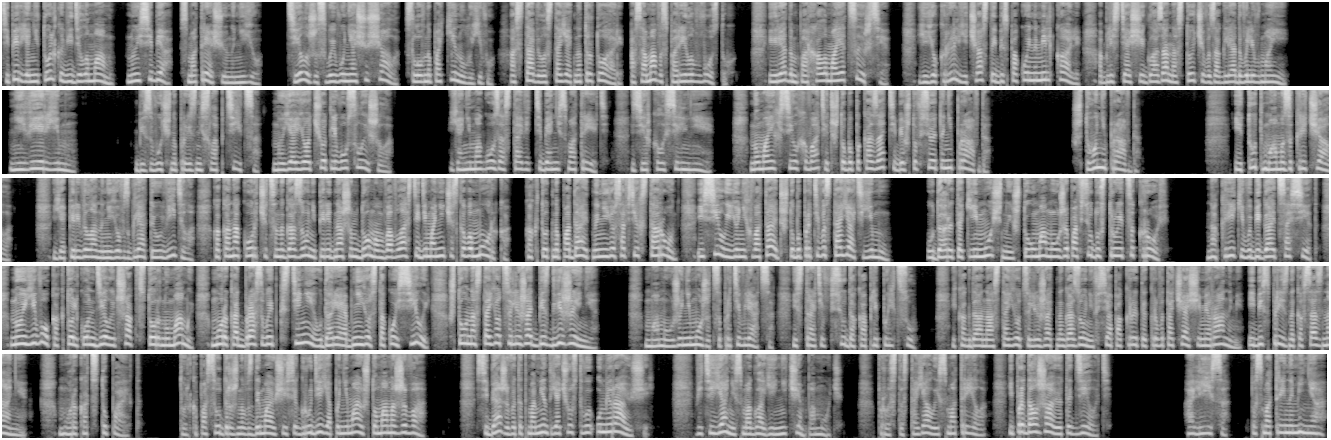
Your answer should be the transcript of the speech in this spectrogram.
Теперь я не только видела маму, но и себя, смотрящую на нее. Тело же своего не ощущало, словно покинуло его, оставила стоять на тротуаре, а сама воспарила в воздух. И рядом порхала моя Цирсия. Ее крылья часто и беспокойно мелькали, а блестящие глаза настойчиво заглядывали в мои. «Не верь ему!» Беззвучно произнесла птица, но я ее отчетливо услышала. «Я не могу заставить тебя не смотреть. Зеркало сильнее. Но моих сил хватит, чтобы показать тебе, что все это неправда». «Что неправда?» И тут мама закричала. Я перевела на нее взгляд и увидела, как она корчится на газоне перед нашим домом во власти демонического морока как тот нападает на нее со всех сторон, и сил ее не хватает, чтобы противостоять ему. Удары такие мощные, что у мамы уже повсюду струится кровь. На крики выбегает сосед, но и его, как только он делает шаг в сторону мамы, морок отбрасывает к стене, ударяя об нее с такой силой, что он остается лежать без движения. Мама уже не может сопротивляться, истратив всю до капли пыльцу. И когда она остается лежать на газоне, вся покрытая кровоточащими ранами и без признаков сознания, морок отступает. Только по судорожно вздымающейся груди я понимаю, что мама жива. Себя же в этот момент я чувствую умирающей. Ведь и я не смогла ей ничем помочь. Просто стояла и смотрела, и продолжаю это делать. «Алиса, посмотри на меня!»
